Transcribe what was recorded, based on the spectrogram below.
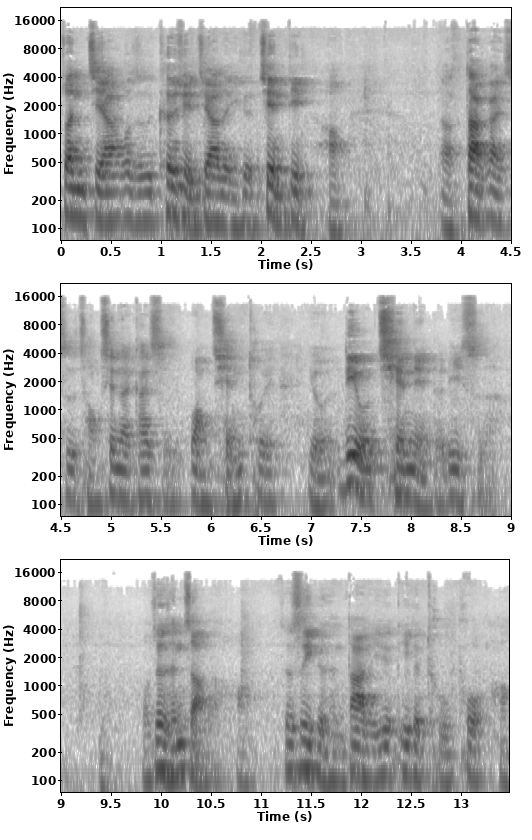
专家或者是科学家的一个鉴定哈，啊，大概是从现在开始往前推。有六千年的历史啊，我这很早了哈，这是一个很大的一个一个突破哈。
